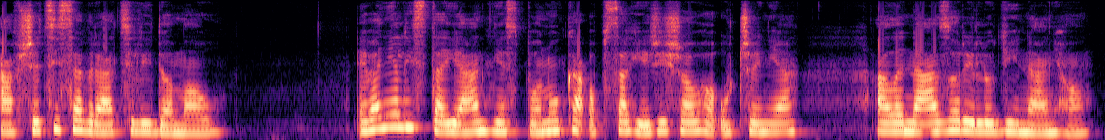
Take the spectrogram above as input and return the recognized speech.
A všetci sa vrátili domov. Evangelista Ján dnes ponúka obsah Ježišovho učenia, ale názory ľudí na ňo.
